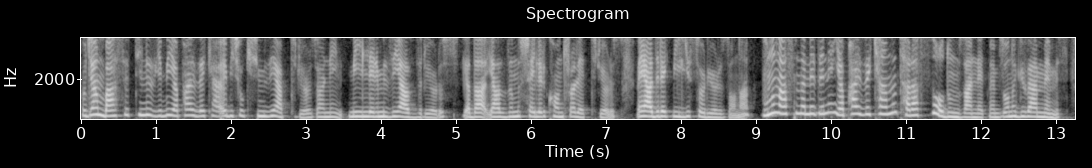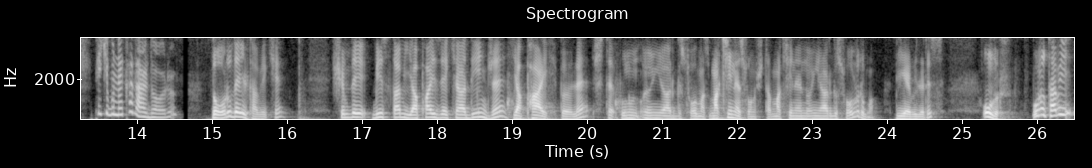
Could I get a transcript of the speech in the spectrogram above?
Hocam bahsettiğiniz gibi yapay zekaya birçok işimizi yaptırıyoruz. Örneğin maillerimizi yazdırıyoruz ya da yazdığımız şeyleri kontrol ettiriyoruz veya direkt bilgi soruyoruz ona. Bunun aslında nedeni yapay zekanın tarafsız olduğunu zannetmemiz, ona güvenmemiz. Peki bu ne kadar doğru? Doğru değil tabii ki. Şimdi biz tabii yapay zeka deyince yapay böyle işte bunun ön yargısı olmaz. Makine sonuçta makinenin ön yargısı olur mu diyebiliriz. Olur. Bunu tabii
